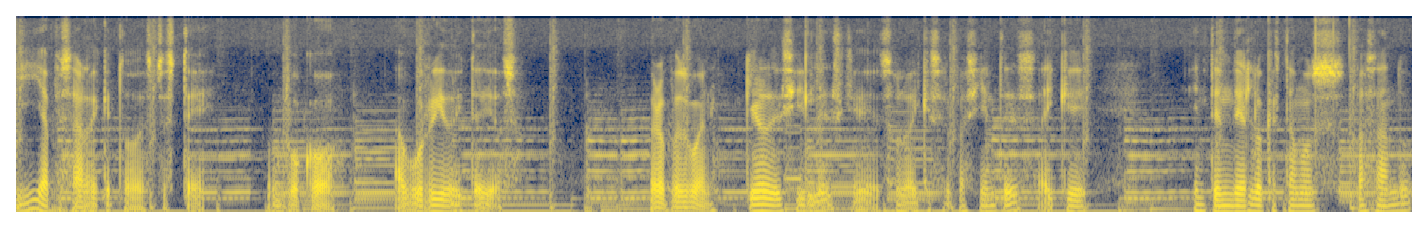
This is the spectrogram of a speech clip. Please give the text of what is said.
y a pesar de que todo esto esté un poco aburrido y tedioso. Pero pues bueno, quiero decirles que solo hay que ser pacientes, hay que entender lo que estamos pasando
